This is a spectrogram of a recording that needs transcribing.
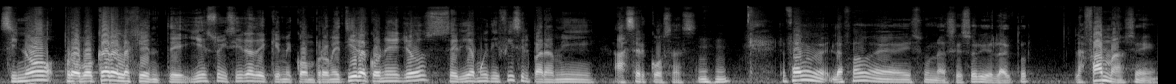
si no provocara a la gente y eso hiciera de que me comprometiera con ellos, sería muy difícil para mí hacer cosas. ¿La, fama, ¿La fama es un accesorio del actor? ¿La fama? Sí.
